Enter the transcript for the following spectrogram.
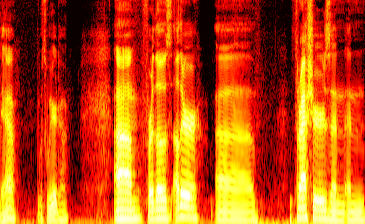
Yeah, it was weird, huh? Um, for those other uh, thrashers and and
